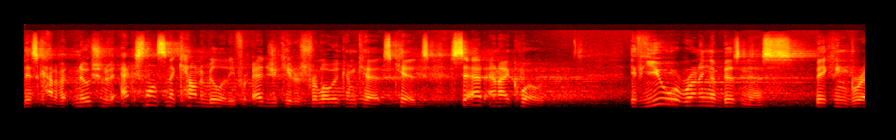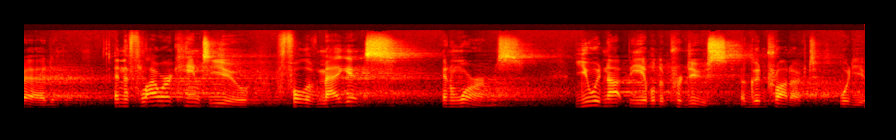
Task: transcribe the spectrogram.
this kind of a notion of excellence and accountability for educators, for low-income kids, said, and I quote, if you were running a business baking bread and the flour came to you full of maggots and worms, you would not be able to produce a good product, would you?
